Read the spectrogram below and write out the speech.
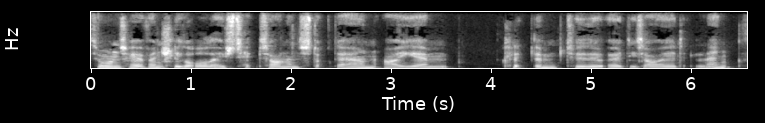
So once I eventually got all those tips on and stuck down, I um, clipped them to a desired length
